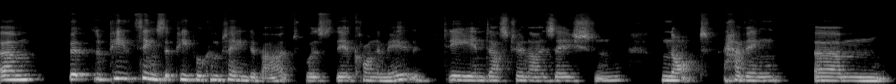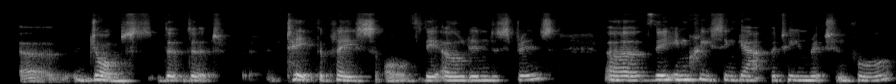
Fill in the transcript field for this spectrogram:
Um, but the things that people complained about was the economy, deindustrialization, not having um, uh, jobs that, that take the place of the old industries, uh, the increasing gap between rich and poor.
